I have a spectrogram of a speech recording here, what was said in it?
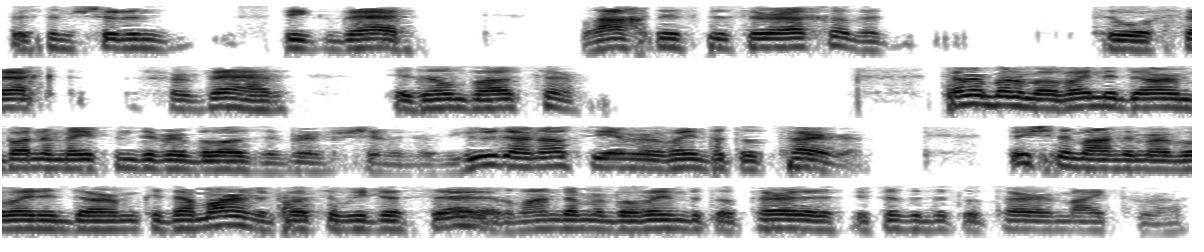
Person shouldn't speak bad. Lachnis B'Serecha, that to affect for bad his own Basar. Tamer Bana Bavayna Darim Bana Mason Diver Belazar Rav Shimon. Rav Yehuda Anasi Yem Ravain Betul Torah. Vishna Mandam Bavayna Darim Kedamar in the pasuk we just said. Mandam Bavayna Betul Torah that it's because of Betul Torah Mikra.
